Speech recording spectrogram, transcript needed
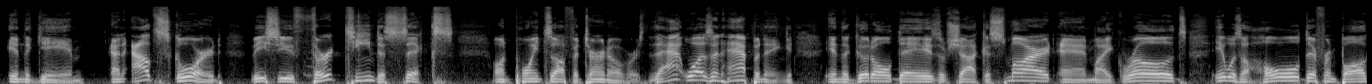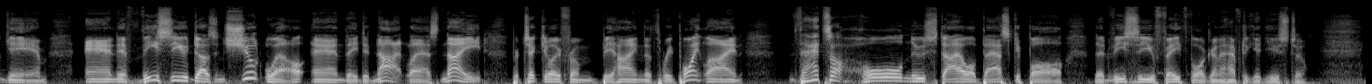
in the game and outscored VCU 13 to 6 on points off of turnovers. That wasn't happening in the good old days of Shaka Smart and Mike Rhoades. It was a whole different ball game. And if VCU doesn't shoot well, and they did not last night, particularly from behind the three point line, that's a whole new style of basketball that VCU faithful are going to have to get used to.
